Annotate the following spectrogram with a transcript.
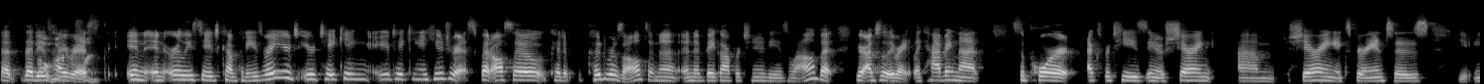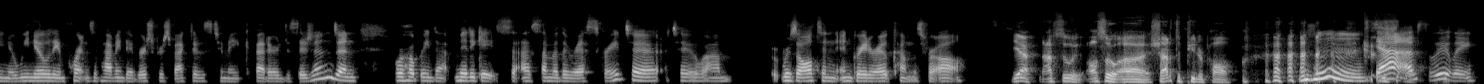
that that is oh, high risk in in early stage companies, right? You're you're taking you're taking a huge risk, but also could could result in a in a big opportunity as well. But you're absolutely right. Like having that support, expertise, you know, sharing um, sharing experiences you, you, know we know the importance of having diverse perspectives to make better decisions and we're hoping that mitigates uh, some of the risk right to to um, result in, in greater outcomes for all. Yeah, absolutely. Also, uh, shout out to Peter Paul. mm-hmm. Yeah, absolutely.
